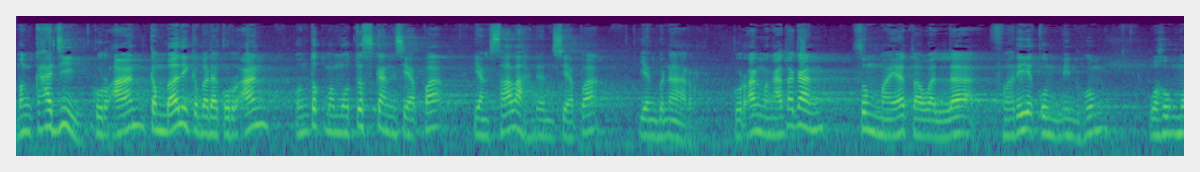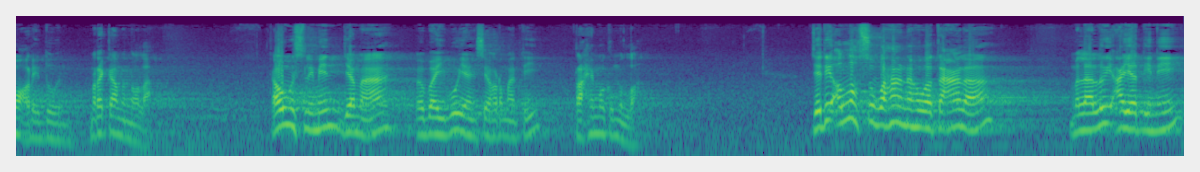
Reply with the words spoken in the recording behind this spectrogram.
mengkaji Quran, kembali kepada Quran untuk memutuskan siapa yang salah dan siapa yang benar. Quran mengatakan, "Tsumma yatawalla fariqum minhum wa hum mu'ridun." Mereka menolak. Kaum muslimin jamaah, Bapak Ibu yang saya hormati, rahimakumullah. Jadi Allah Subhanahu wa taala melalui ayat ini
